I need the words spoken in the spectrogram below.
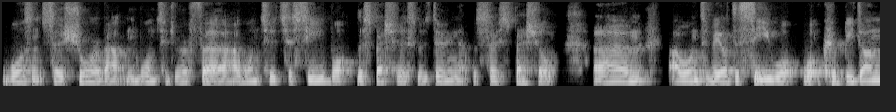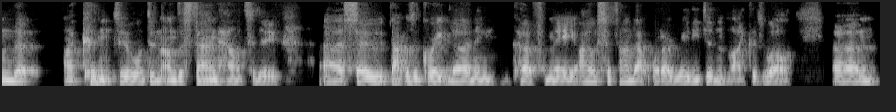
wasn't so sure about and wanted to refer. I wanted to see what the specialist was doing that was so special. Um, I wanted to be able to see what what could be done that I couldn't do or didn't understand how to do. Uh, so that was a great learning curve for me. I also found out what I really didn't like as well. Um,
